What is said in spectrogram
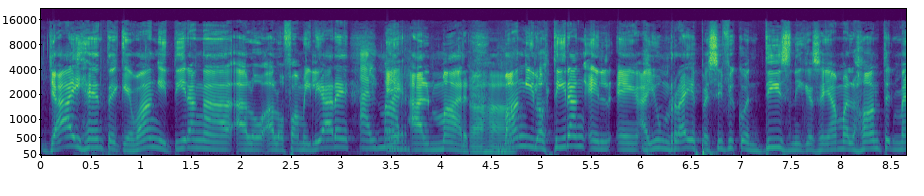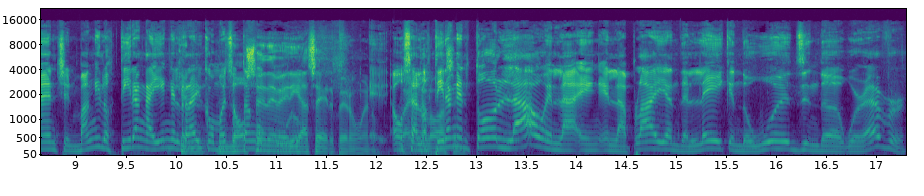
ya hay gente que van y tiran a, a lo- a los familiares Al mar. eh, al mar. Ajá. Van y los tiran en, en- hay un ride específico en Disney que se llama el Haunted Mansion. Van y los tiran ahí en el Que ride como eso no tan se oscuro. debería hacer, pero bueno. O sea, los lo tiran hacen. en todos lados, en la, en, en la playa, en the lake, en the woods, en the wherever.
